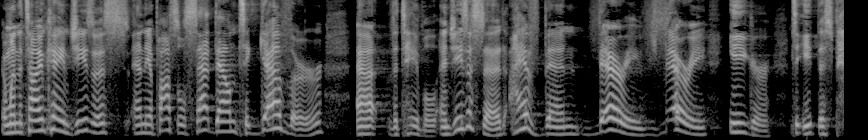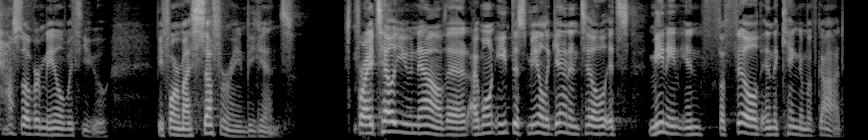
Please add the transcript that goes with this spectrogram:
And when the time came, Jesus and the apostles sat down together at the table. And Jesus said, I have been very, very eager to eat this Passover meal with you before my suffering begins. For I tell you now that I won't eat this meal again until its meaning is fulfilled in the kingdom of God.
